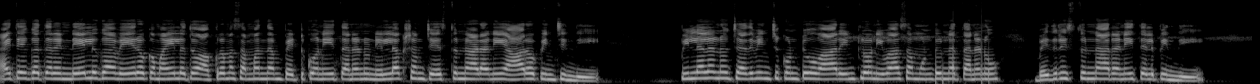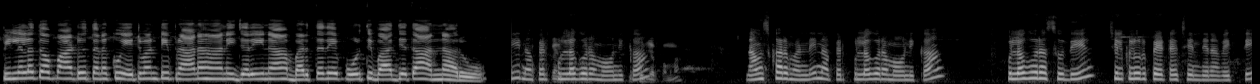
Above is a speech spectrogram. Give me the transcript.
అయితే గత రెండేళ్ళుగా వేరొక మహిళతో అక్రమ సంబంధం పెట్టుకొని తనను నిర్లక్ష్యం చేస్తున్నాడని ఆరోపించింది. పిల్లలను చదివించుకుంటూ వారింట్లో నివాసం ఉంటున్న తనను బెదిరిస్తున్నారని తెలిపింది. పిల్లలతో పాటు తనకు ఎటువంటి ప్రాణహాని జరిగినా భర్తదే పూర్తి బాధ్యత అన్నారు. నా పేరు పుల్లగూర మౌనిక. నమస్కారం అండి నా పేరు పుల్లగూర మౌనిక. పుల్లగూర సుధీర్ చిలుకలూరుపేట చెందిన వ్యక్తి.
